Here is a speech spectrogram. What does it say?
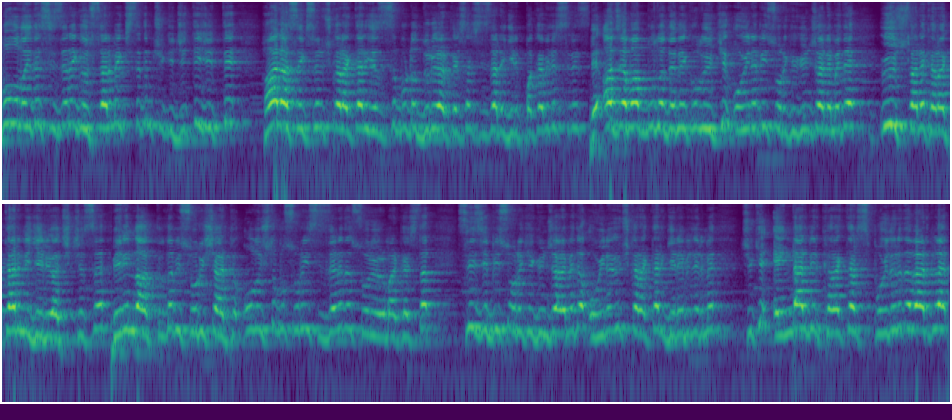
bu olayı da sizlere göstermek istedim. Çünkü ciddi ciddi hala 83 karakter yazısı burada duruyor arkadaşlar. Sizler de girip bakabilirsiniz. Ve acaba bu da demek oluyor ki oyuna bir sonraki güncellemede 3 tane karakter mi geliyor açıkçası? Benim de aklımda bir soru işareti oluştu. Bu soruyu sizlere de soruyorum arkadaşlar. Sizce bir sonraki güncellemede oyuna 3 karakter gelebilir mi? Çünkü ender bir karakter spoilerı da verdiler.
